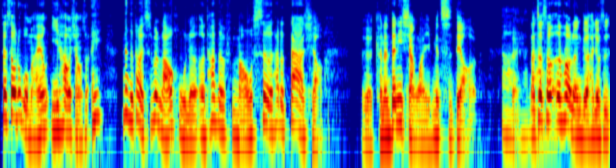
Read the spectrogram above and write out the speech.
这时候如果我们还用一号想说，哎，那个到底是不是老虎呢？而它的毛色、它的大小，这个可能等你想完也被吃掉了。对，那这时候二号人格他就是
